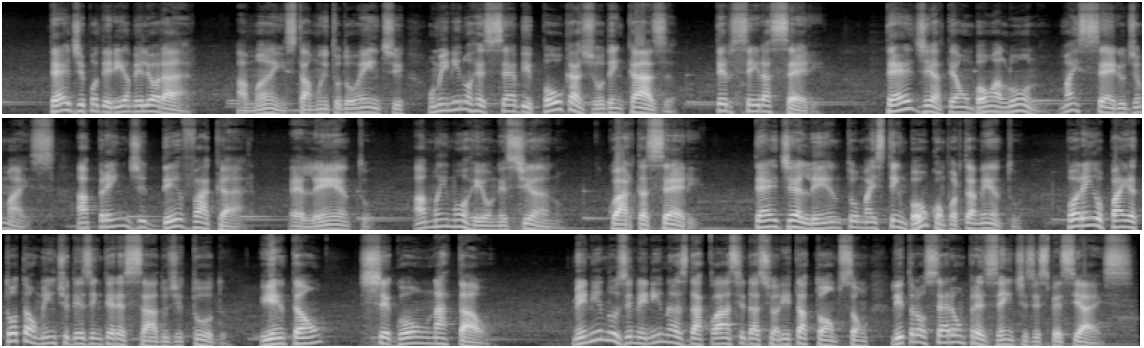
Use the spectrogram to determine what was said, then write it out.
Ted poderia melhorar, a mãe está muito doente, o menino recebe pouca ajuda em casa. Terceira série. Ted é até um bom aluno, mas sério demais. Aprende devagar. É lento. A mãe morreu neste ano. Quarta série. Ted é lento, mas tem bom comportamento. Porém, o pai é totalmente desinteressado de tudo. E então chegou um Natal. Meninos e meninas da classe da senhorita Thompson lhe trouxeram presentes especiais.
